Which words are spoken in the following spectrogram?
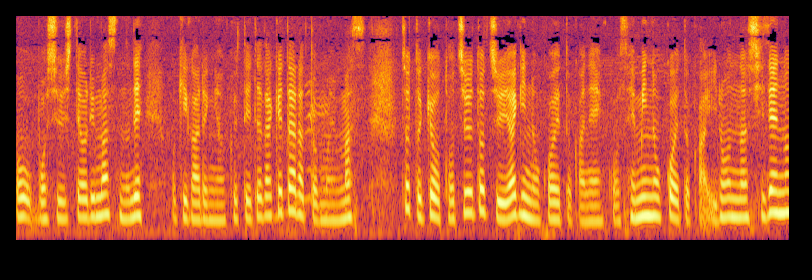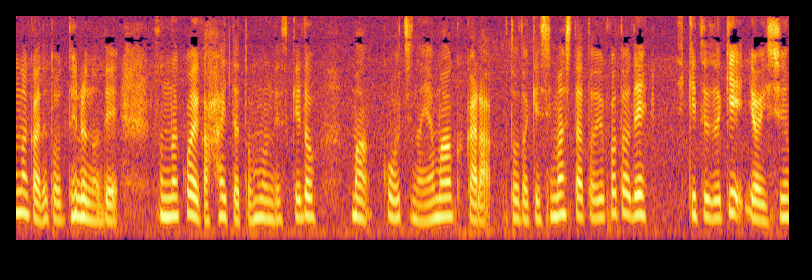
を募集しておりますのでお気軽に送っていただけたらと思います。ちょっと今日途中途中ヤギの声とかねこうセミの声とかいろんな自然の中で撮ってるのでそんな声が入ったと思うんですけどまあ高知の山奥からお届けしましたということで引き続き良い週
